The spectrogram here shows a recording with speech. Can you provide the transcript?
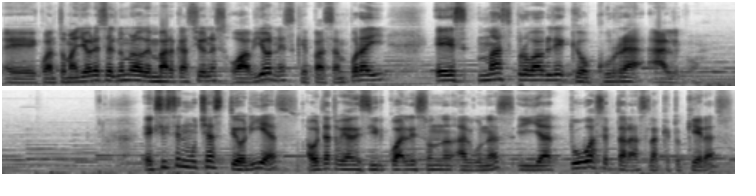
eh, cuanto mayor es el número de embarcaciones o aviones que pasan por ahí, es más probable que ocurra algo. Existen muchas teorías, ahorita te voy a decir cuáles son algunas y ya tú aceptarás la que tú quieras.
